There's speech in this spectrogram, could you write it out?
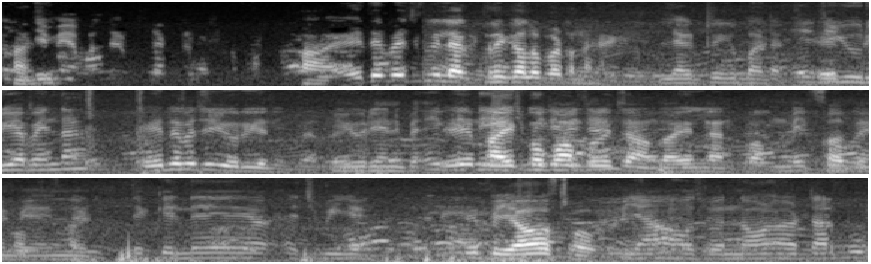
ਹਾਂਜੀ। ਜਿਵੇਂ ਆਪਾਂ ਲੈਫਟ ਹਾਂ ਇਹਦੇ ਵਿੱਚ ਵੀ ਇਲੈਕਟ੍ਰੀਕਲ ਬਟਨ ਹੈਗੇ। ਇਲੈਕਟ੍ਰਿਕ ਬਟਨ ਇਹ 'ਚ ਯੂਰੀਆ ਪੈਂਦਾ? ਇਹਦੇ ਵਿੱਚ ਯੂਰੀਆ ਨਹੀਂ ਪੈਂਦਾ। ਯੂਰੀਆ ਨਹੀਂ ਪੈਂਦਾ। ਇਹ ਮਾਈਕਰੋ ਪੰਪ ਵਿੱਚ ਆਉਂਦਾ ਇਨਲਾਈਨ ਪੰਪ ਮਿਕਸੋ ਪੈਂਦਾ ਇਨਲੈਟ ਤੇ ਕਿੰਨੇ ਐਚਪੀ ਹੈ? ਇਹ 50 horse 50 horse non turbo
